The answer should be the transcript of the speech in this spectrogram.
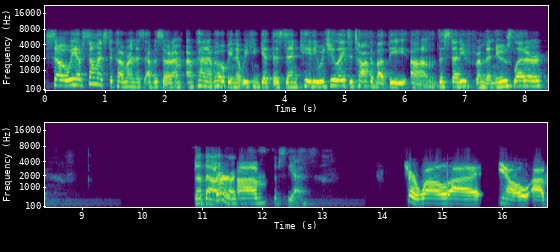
So we have so much to cover in this episode. I'm, I'm kind of hoping that we can get this in. Katie, would you like to talk about the um, the study from the newsletter about sure. Um, yeah. Sure. Well, uh, you know, um,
